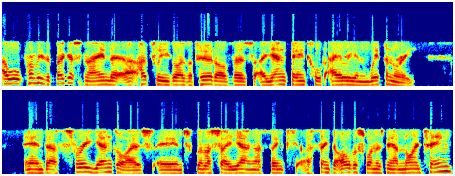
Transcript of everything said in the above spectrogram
Uh, well, probably the biggest name that uh, hopefully you guys have heard of is a young band called Alien Weaponry, and uh, three young guys. And when I say young, I think I think the oldest one is now 19.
